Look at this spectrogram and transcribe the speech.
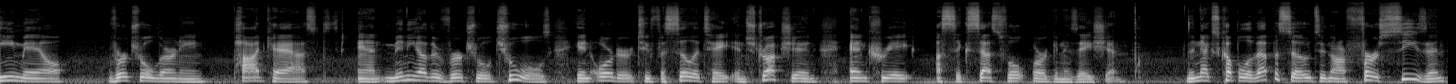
email, virtual learning, podcasts, and many other virtual tools in order to facilitate instruction and create a successful organization. The next couple of episodes in our first season,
